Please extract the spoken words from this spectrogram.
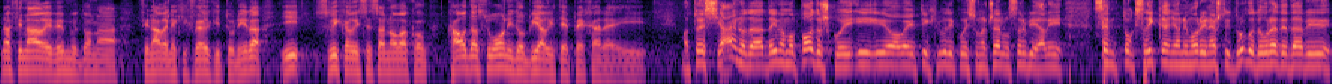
na finale Wimbledona, finale nekih velikih turnira i slikali se sa Novakom kao da su oni dobijali te pehare i... Ma to je sjajno da, da imamo podršku i, i, ovaj, tih ljudi koji su na čelu Srbije, ali sem tog slikanja oni moraju nešto i drugo da urade da bi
